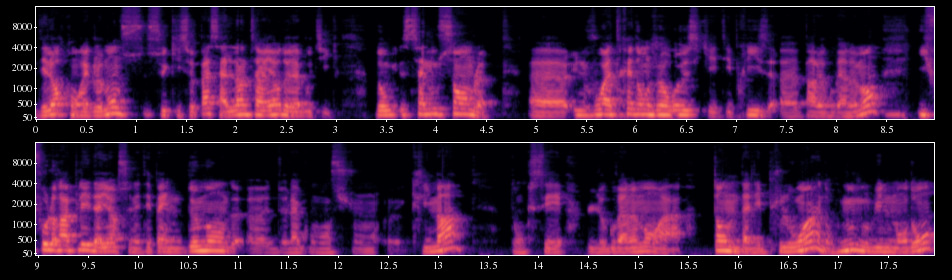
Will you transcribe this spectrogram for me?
dès lors qu'on réglemente ce qui se passe à l'intérieur de la boutique. Donc ça nous semble euh, une voie très dangereuse qui a été prise euh, par le gouvernement. Il faut le rappeler d'ailleurs, ce n'était pas une demande euh, de la Convention climat. Donc c'est le gouvernement a tente d'aller plus loin. Donc nous, nous lui demandons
